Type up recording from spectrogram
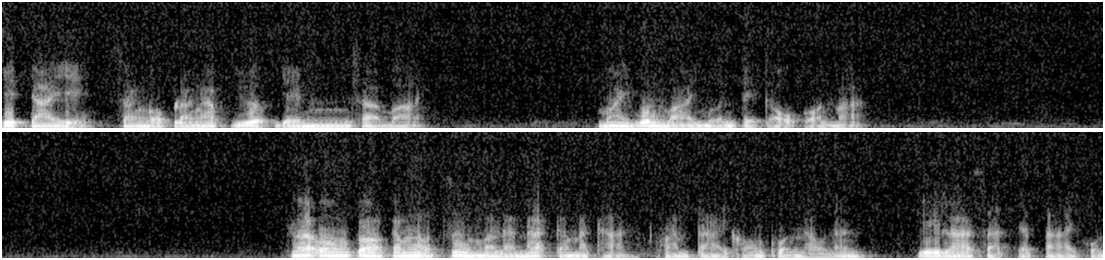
จิตใจสงบระงับเยือกเย็นสบาย ไม่วุ่นวายเหมือนแต่เก่าก่อนมาพระองค์ก็กำหนดซึ่งมรณะกรรมฐาน ความตายของคนเหล่านั้น เวลาสัตว์จะตายคน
